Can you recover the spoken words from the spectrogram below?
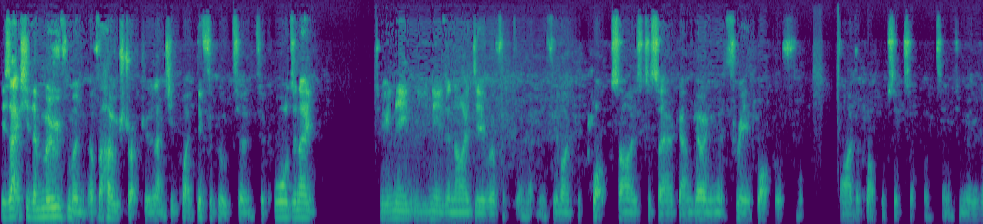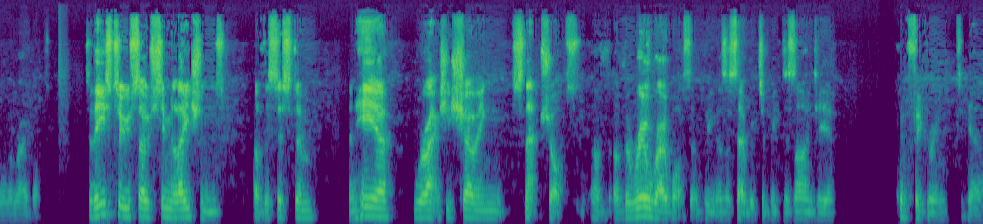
is actually the movement of the whole structure is actually quite difficult to, to coordinate. You need you need an idea of, uh, if you like, a clock size to say, okay, I'm going at three o'clock or five o'clock or six o'clock to move all the robots. So these two so simulations of the system, and here we're actually showing snapshots of, of the real robots that have been, as I said, which have been designed here, configuring together.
